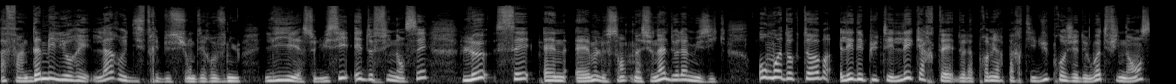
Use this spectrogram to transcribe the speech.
afin d'améliorer la redistribution des revenus liés à celui-ci et de financer le CNM, le Centre national de la musique. Au mois d'octobre, les députés l'écartaient de la première partie du projet de loi de finances.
